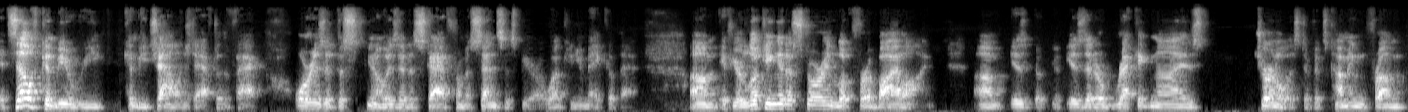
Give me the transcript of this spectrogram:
itself can be re, can be challenged after the fact? Or is it this, you know, is it a stat from a census bureau? What can you make of that? Um, if you're looking at a story, look for a byline. Um, is, is it a recognized journalist, if it's coming from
